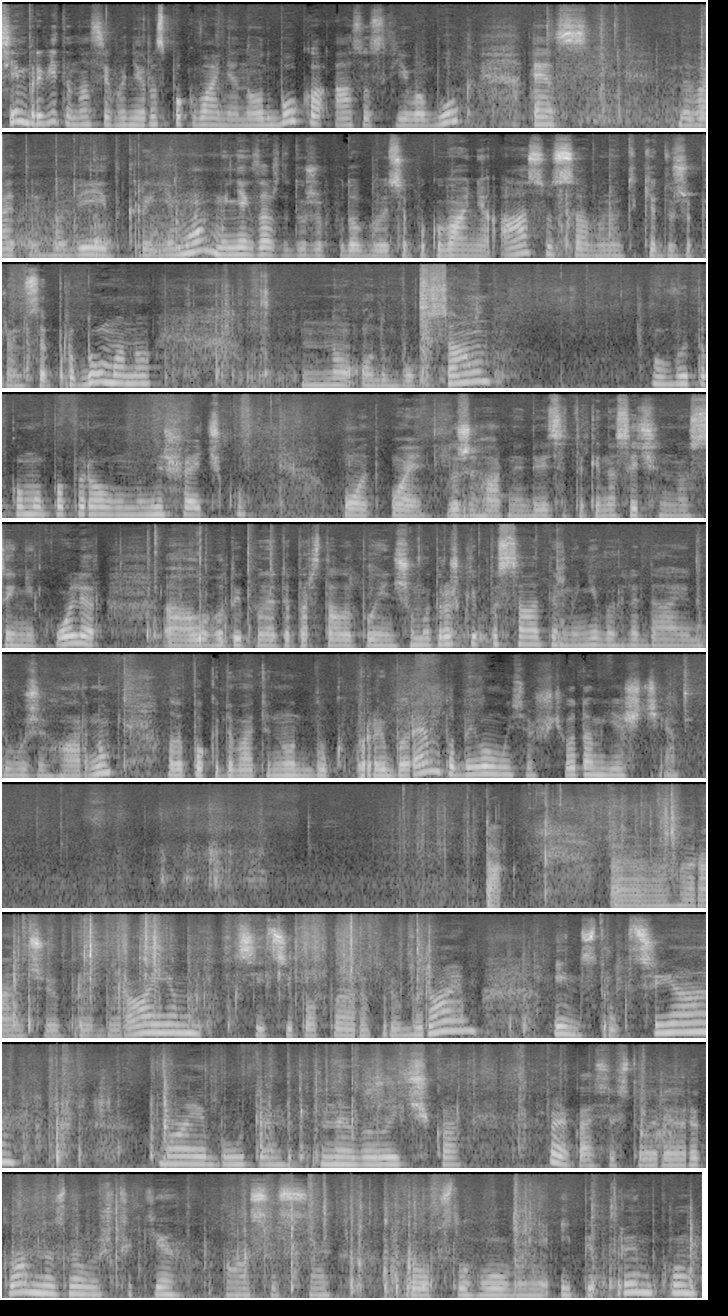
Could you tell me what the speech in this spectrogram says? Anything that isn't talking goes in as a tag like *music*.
Всім привіт! У нас сьогодні розпакування ноутбука Asus VivoBook S. Давайте його відкриємо. Мені, як завжди, дуже подобається пакування Asus. Воно таке дуже прям все продумано. Ноутбук сам у такому паперовому мішечку. От, ой, дуже гарний. Дивіться, такий насичено синій колір. Логотип вони тепер стали по-іншому трошки писати. Мені виглядає дуже гарно. Але поки давайте ноутбук приберемо, подивимося, що там є ще. Так, е, гарантію прибираємо, всі ці папери прибираємо. Інструкція має бути невеличка. Ну, якась історія рекламна, знову ж таки, Asus про обслуговування і підтримку.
